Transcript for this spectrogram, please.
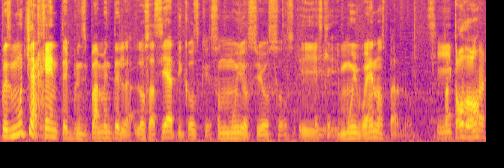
Pues mucha gente, principalmente la- los asiáticos, que son muy ociosos y, Es que- y muy buenos para lo, Sí, para todo. por-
